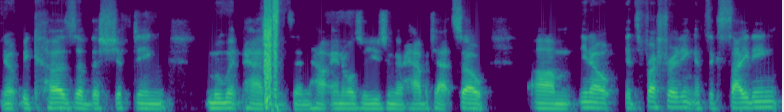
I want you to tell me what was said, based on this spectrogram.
you know, because of the shifting movement patterns and how animals are using their habitat. So, um, you know, it's frustrating, it's exciting,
